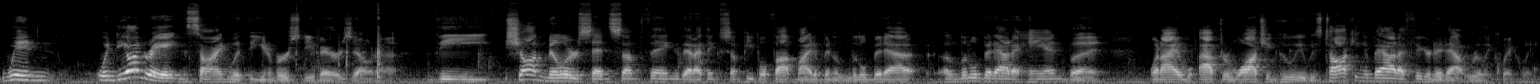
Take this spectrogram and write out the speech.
when when DeAndre Ayton signed with the University of Arizona, the Sean Miller said something that I think some people thought might have been a little bit out a little bit out of hand, but when I after watching who he was talking about, I figured it out really quickly.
